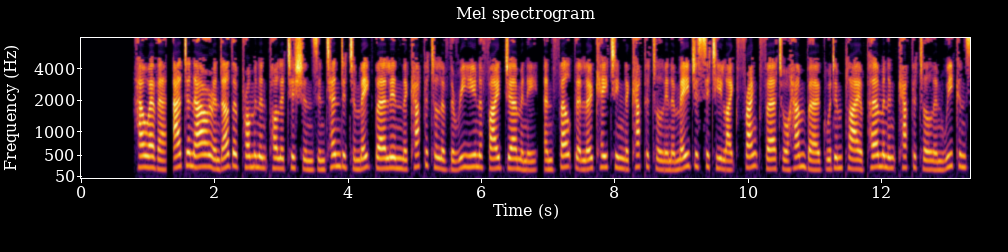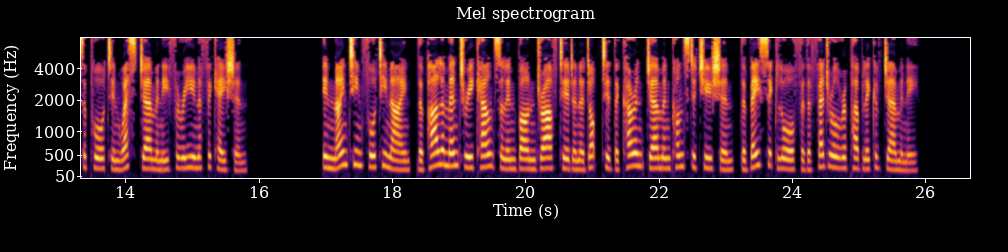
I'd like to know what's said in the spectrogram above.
However, Adenauer and other prominent politicians intended to make Berlin the capital of the reunified Germany, and felt that locating the capital in a major city like Frankfurt or Hamburg would imply a permanent capital and weaken support in West Germany for reunification. In 1949, the Parliamentary Council in Bonn drafted and adopted the current German constitution, the basic law for the Federal Republic of Germany.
